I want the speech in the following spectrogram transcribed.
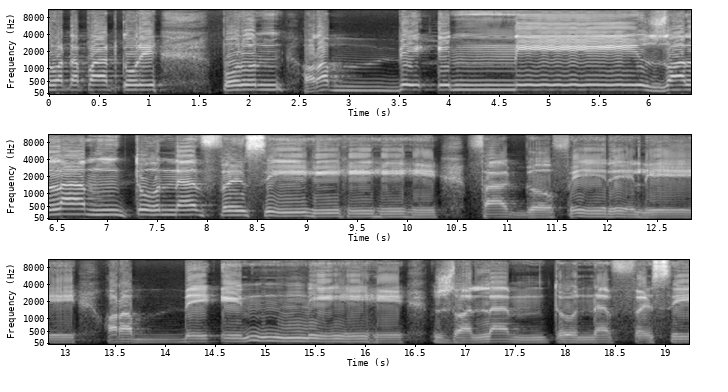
দোয়াটা পাঠ করে পড়ুন। রব্বি ইন্নি জালামতু নাফসি ফাগফিরলি রব্বি ইন্নি জালামতু নাফসি।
